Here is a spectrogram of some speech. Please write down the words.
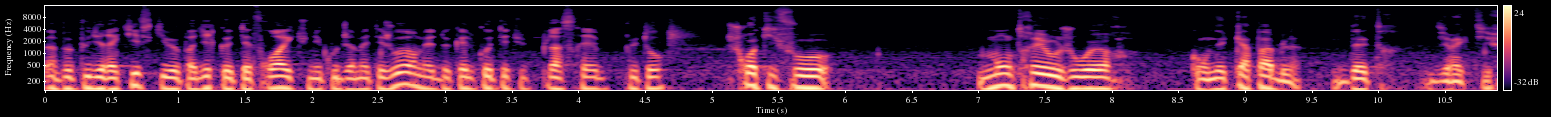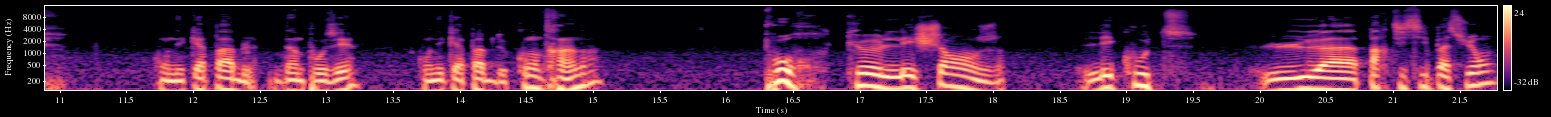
un peu plus directif, ce qui ne veut pas dire que tu es froid et que tu n'écoutes jamais tes joueurs, mais de quel côté tu te placerais plutôt? Je crois qu'il faut montrer aux joueurs qu'on est capable d'être directif, qu'on est capable d'imposer, qu'on est capable de contraindre pour que l'échange, l'écoute, la participation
